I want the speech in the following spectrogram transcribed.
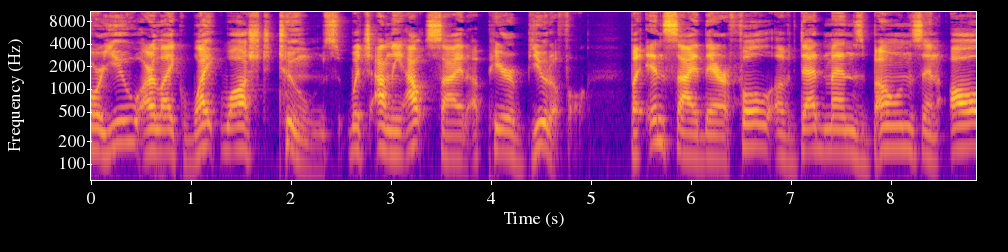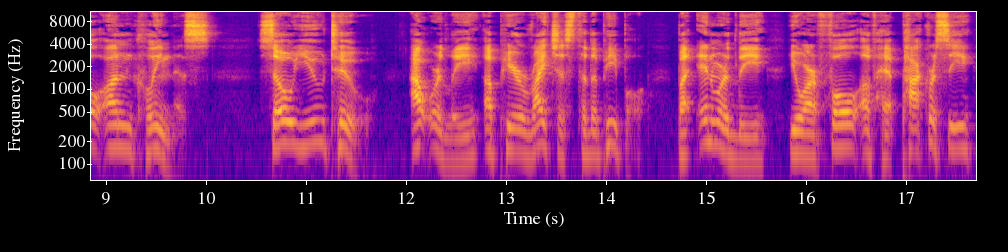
For you are like whitewashed tombs, which on the outside appear beautiful, but inside they are full of dead men's bones and all uncleanness. So you too, outwardly appear righteous to the people, but inwardly you are full of hypocrisy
